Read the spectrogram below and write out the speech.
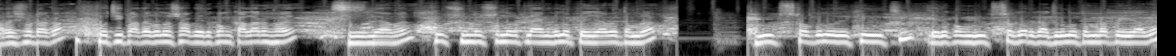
আড়াইশো টাকা। কচি পাতাগুলো সব এরকম কালার হয় সিজল্যামের খুব সুন্দর সুন্দর প্ল্যান্টগুলো পেয়ে যাবে তোমরা। রুট স্টকগুলো দেখিয়ে দিচ্ছি। এরকম রুট স্টকের গাছগুলো তোমরা পেয়ে যাবে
